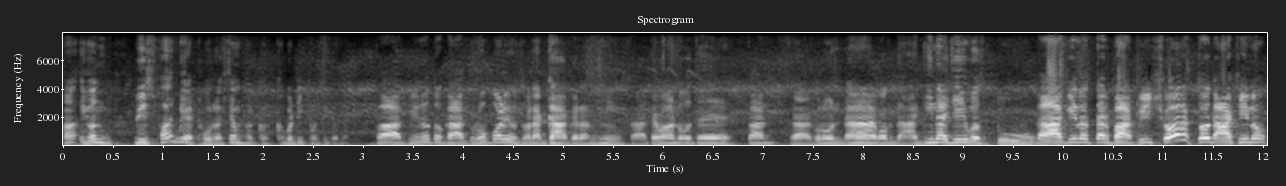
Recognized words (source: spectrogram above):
હા ઇવન વિશ્વાસ બેઠો રહેશે એમ ખ- પડતી તમે ભાભીનો તો ગાગરો પડ્યો છે. ગાગરા હું? વાંડો છે. તાન. ગાગરો ના કોક દાગીના જેવી વસ્તુ. દાગીનો તાર ભાભી છો? તો દાગીનો.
